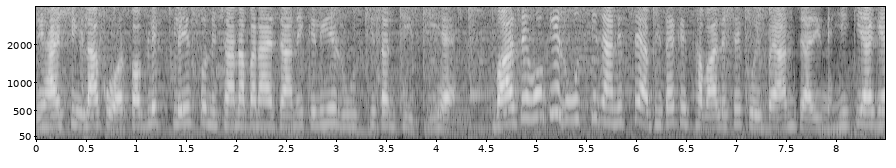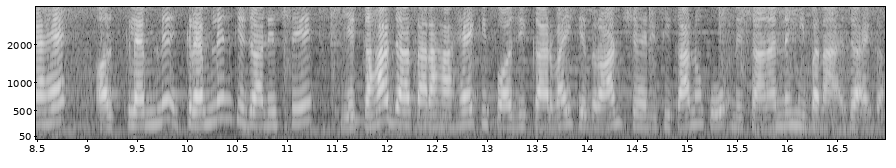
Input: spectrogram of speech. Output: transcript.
रिहायशी इलाकों और पब्लिक प्लेस को निशाना बनाए जाने के लिए रूस की तनकीद की है। वाजे हो कि रूस की जानब से अभी तक इस हवाले से कोई बयान जारी नहीं किया गया है। और क्रेमलिन की जानब से ये कहा जाता रहा है कि फौजी कार्रवाई के दौरान शहरी ठिकानों को निशाना नहीं बनाया जाएगा।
